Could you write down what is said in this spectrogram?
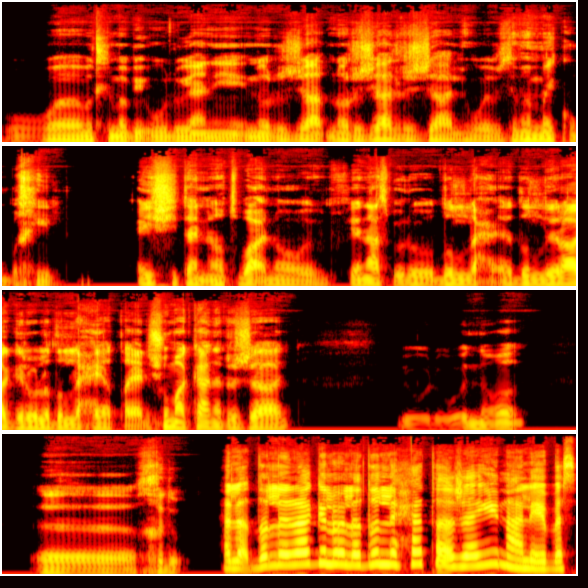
ومثل ما بيقولوا يعني إنه الرجال إنه الرجال رجال هو المهم ما يكون بخيل. أي شيء تاني إنه طباع إنه في ناس بيقولوا ضل ضل راجل ولا ضل حيطة. يعني شو ما كان الرجال بيقولوا إنه آه خذوا هلا ضل راجل ولا ضل حيطة جايين عليه بس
